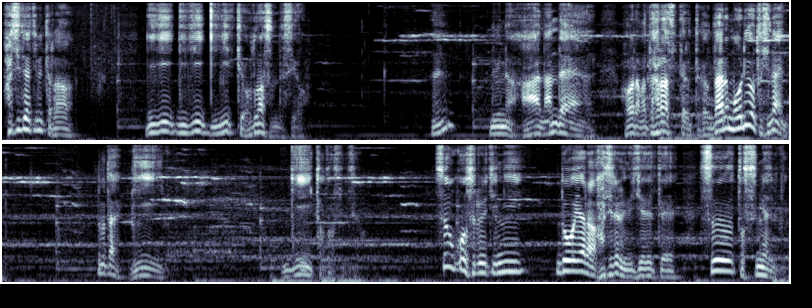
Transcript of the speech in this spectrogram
走り始めたらギギギギギギって音がするんですよ。ね、みんな「ああなんだよほらまた腹吸ってる」って誰も降りようとしないんだ。でまたギーギーと出すんですよ。そうこうするうちにどうやら走れる道へ出てスーッと進み始めた。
